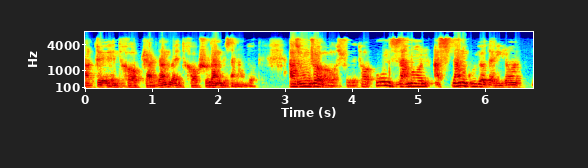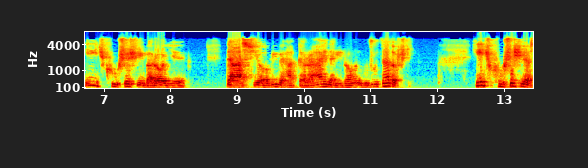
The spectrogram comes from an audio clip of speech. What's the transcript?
حق انتخاب کردن و انتخاب شدن به زنان داد. از اونجا آغاز شده تا اون زمان اصلا گویا در ایران هیچ کوششی برای دستیابی به حق رأی در ایران وجود نداشته. هیچ کوششی از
